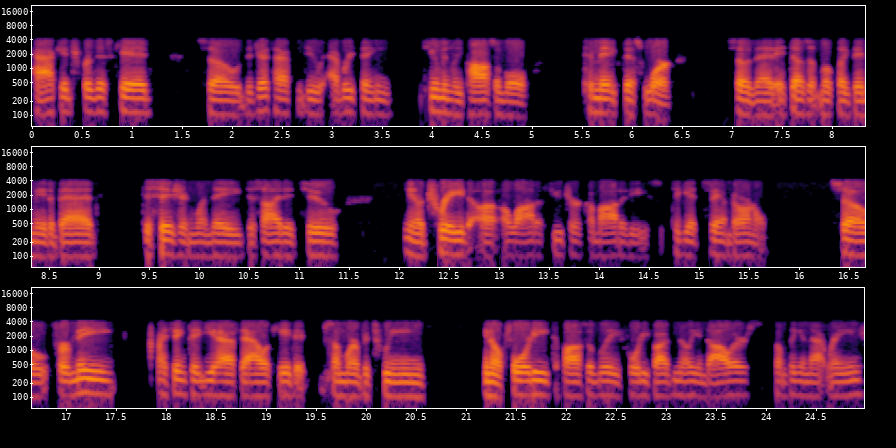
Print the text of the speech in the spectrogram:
package for this kid. So the Jets have to do everything humanly possible to make this work. so that it doesn't look like they made a bad decision when they decided to, you know, trade a, a lot of future commodities to get Sam Darnold. So for me, I think that you have to allocate it somewhere between, you know, 40 to possibly 45 million dollars, something in that range.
